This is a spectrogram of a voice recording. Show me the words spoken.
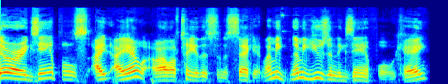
there are examples. I, I I'll tell you this in a second. Let me let me use an example, okay?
